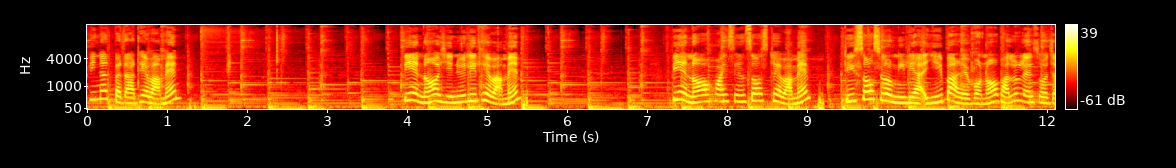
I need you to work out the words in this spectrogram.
peanut butter ထည့်ပါမယ်ပြီးရင်တော့ရင်နွေးလေးထည့်ပါမယ်ပြီးရင်တော့ hoisin sauce ထည့်ပါမယ် ဒီ sauce လုပ်နည်းလေးကအရေးပါတယ်ပေါ့နော်ဘာလို့လဲဆိုတော့ကြ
